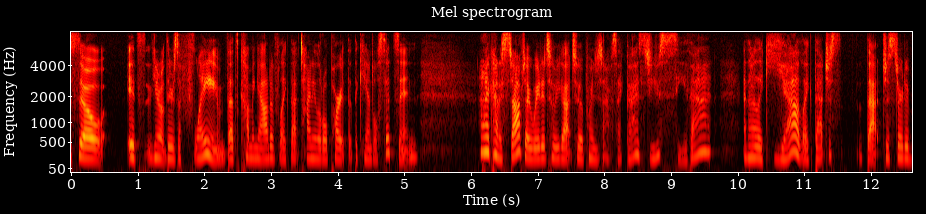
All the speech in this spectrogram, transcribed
so it's you know there's a flame that's coming out of like that tiny little part that the candle sits in. And I kind of stopped. I waited till we got to a point. I was like, "Guys, do you see that?" And they're like, "Yeah, like that just that just started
